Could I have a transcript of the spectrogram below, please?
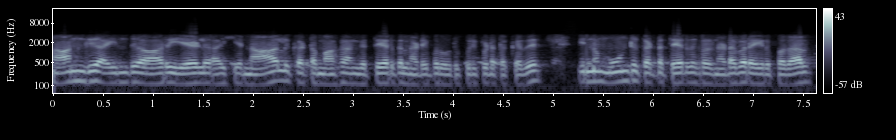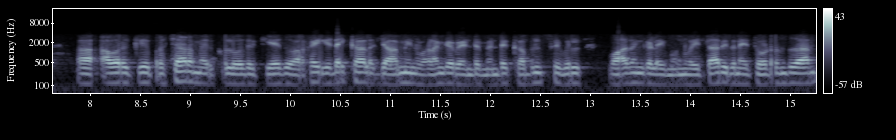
நான்கு ஐந்து ஆறு ஏழு ஆகிய நாலு கட்டமாக அங்கு தேர்தல் நடைபெறுவது குறிப்பிடத்தக்கது. இன்னும் மூன்று கட்ட தேர்தல்கள் நடைபெற இருப்பதால் அவருக்கு பிரச்சாரம் மேற்கொள்வதற்கு ஏதுவாக இடைக்கால ஜாமீன் வழங்க வேண்டும் என்று கபில் சிவில் வாதங்களை முன்வைத்தார். இதனைத் தொடர்ந்துதான்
